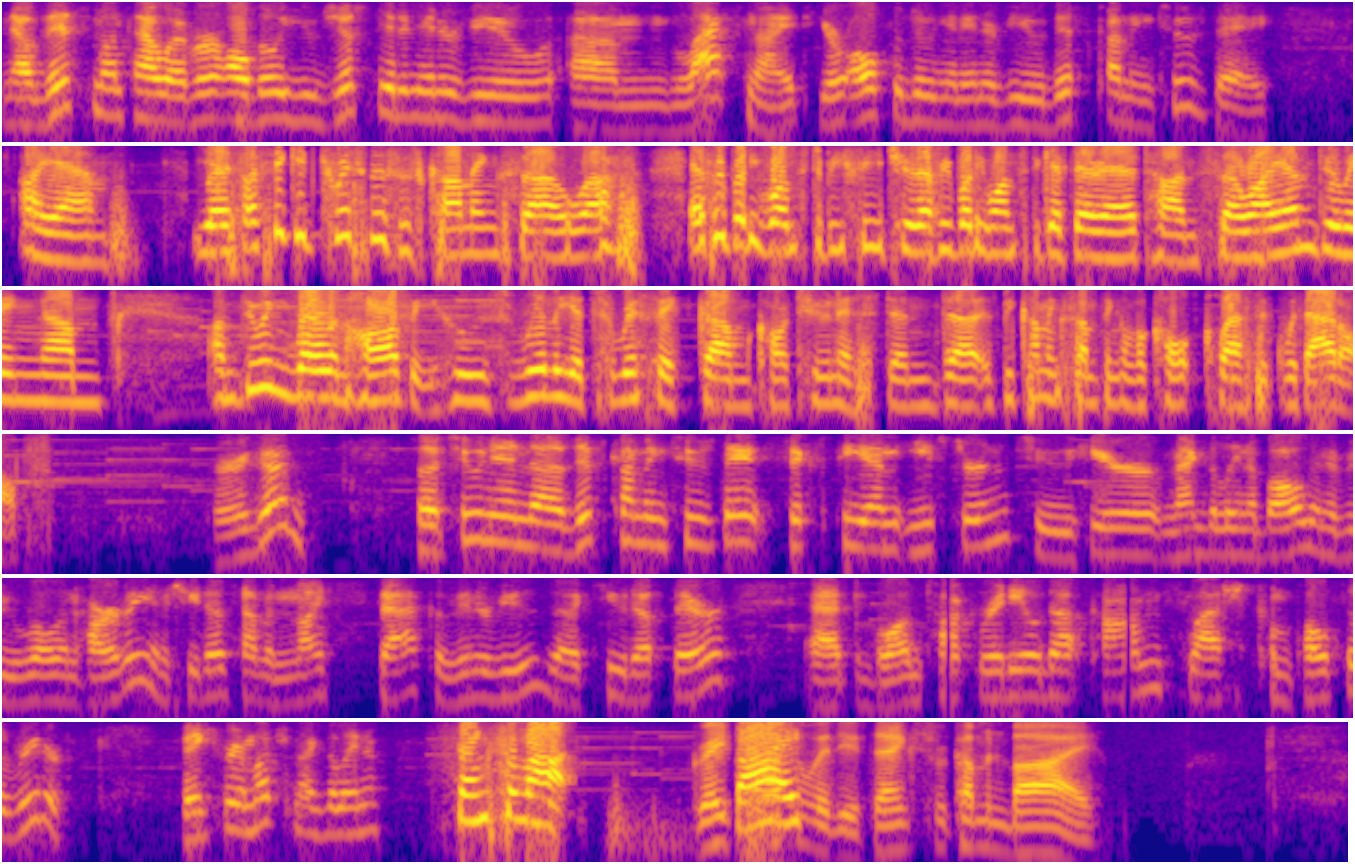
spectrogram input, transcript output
Now, this month, however, although you just did an interview um, last night, you're also doing an interview this coming Tuesday. I am. Yes, I figured Christmas is coming, so uh, everybody wants to be featured. Everybody wants to get their airtime. So I am doing. Um, I'm doing Roland Harvey, who's really a terrific um, cartoonist and uh, is becoming something of a cult classic with adults. Very good. So tune in uh, this coming Tuesday at 6 p.m. Eastern to hear Magdalena Ball interview Roland Harvey, and she does have a nice stack of interviews uh, queued up there at blogtalkradio.com slash compulsive reader. Thank you very much, Magdalena. Thanks a lot. Great Bye. talking with you. Thanks for coming by.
